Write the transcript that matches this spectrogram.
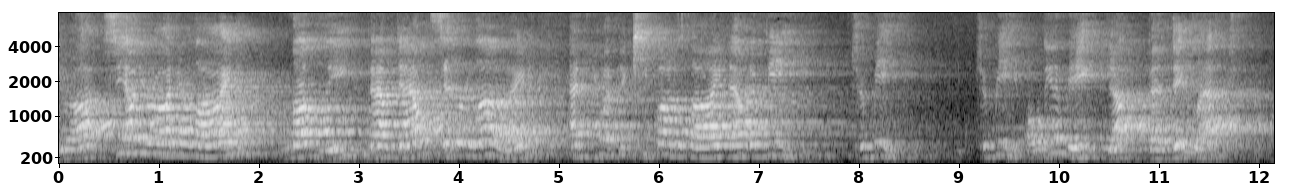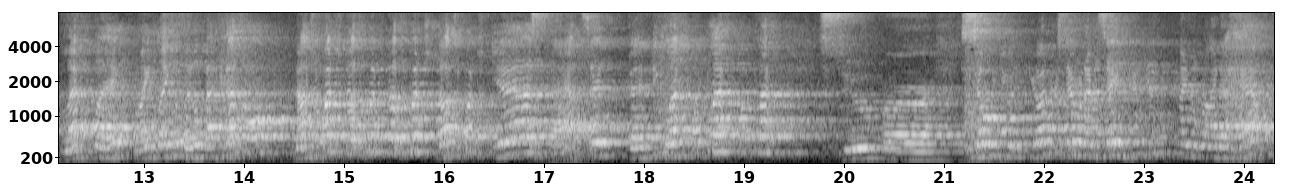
You're on, see how you're on your line? Lovely. Now down center line. And you have to keep on a line now to me. To me. To me. Only to me. Yep. Bending left. Left leg. Right leg a little back. That's all. Not so much. Not so much. Not so much. Not so much. Yes. That's it. Bending left. Left. Look left. Super. So you, you understand what I'm saying? You can kind of ride a half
